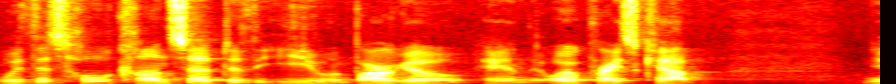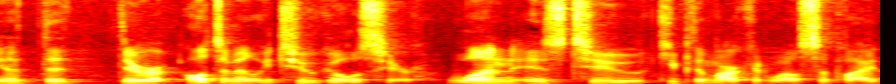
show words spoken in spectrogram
with this whole concept of the EU embargo and the oil price cap, you know, the, there are ultimately two goals here. One is to keep the market well supplied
